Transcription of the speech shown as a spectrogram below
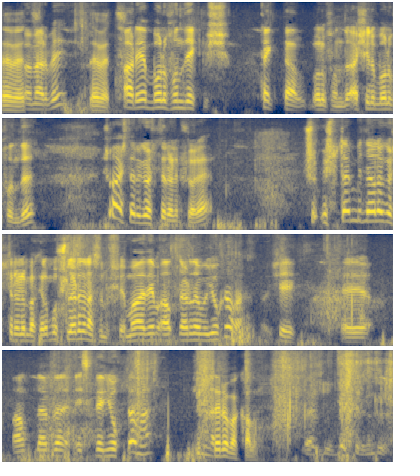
Evet. Ömer Bey. Evet. Araya bolu fındığı ekmiş. Tek dal bolu fındığı, aşırı bolu fındığı. Şu ağaçları gösterelim şöyle. Şu üstten bir dala gösterelim bakalım. Uçlarda nasılmış? Madem altlarda yok ama şey e, altlarda eskiden yoktu ama Üstlere bakalım. ben gösterelim buyurun.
